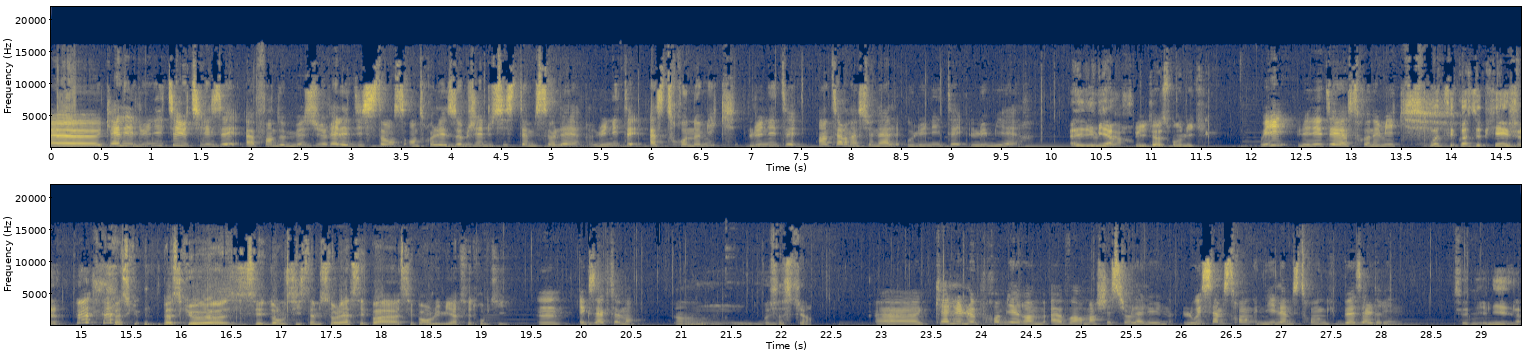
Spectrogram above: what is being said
Euh, quelle est l'unité utilisée afin de mesurer les distances entre les objets du système solaire? L'unité astronomique, l'unité internationale ou l'unité lumière? Allez, lumière. Unité astronomique. Oui, l'unité astronomique. What, c'est quoi ce piège? Parce que, parce que euh, c'est dans le système solaire, c'est pas, c'est pas en lumière, c'est trop petit. Hmm, exactement. Ah, Mmh. ouais, ça se tient. Euh, quel est le premier homme à avoir marché sur la Lune? Louis Armstrong, Neil Armstrong, Buzz Aldrin? C'est Neil.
